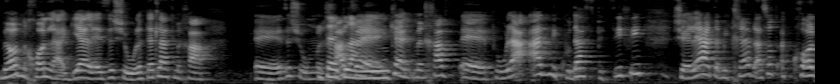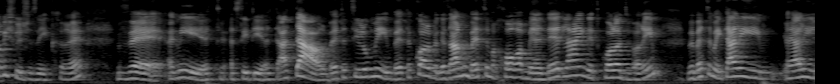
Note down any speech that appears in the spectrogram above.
מאוד נכון להגיע לאיזשהו, לתת לעצמך אה, איזשהו מרחב. אה, כן, מרחב אה, פעולה עד נקודה ספציפית, שאליה אתה מתחייב לעשות הכל בשביל שזה יקרה. ואני את, עשיתי את האתר ואת הצילומים ואת הכל, וגזרנו בעצם אחורה מהדדליין את כל הדברים, ובעצם הייתה לי, היה לי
